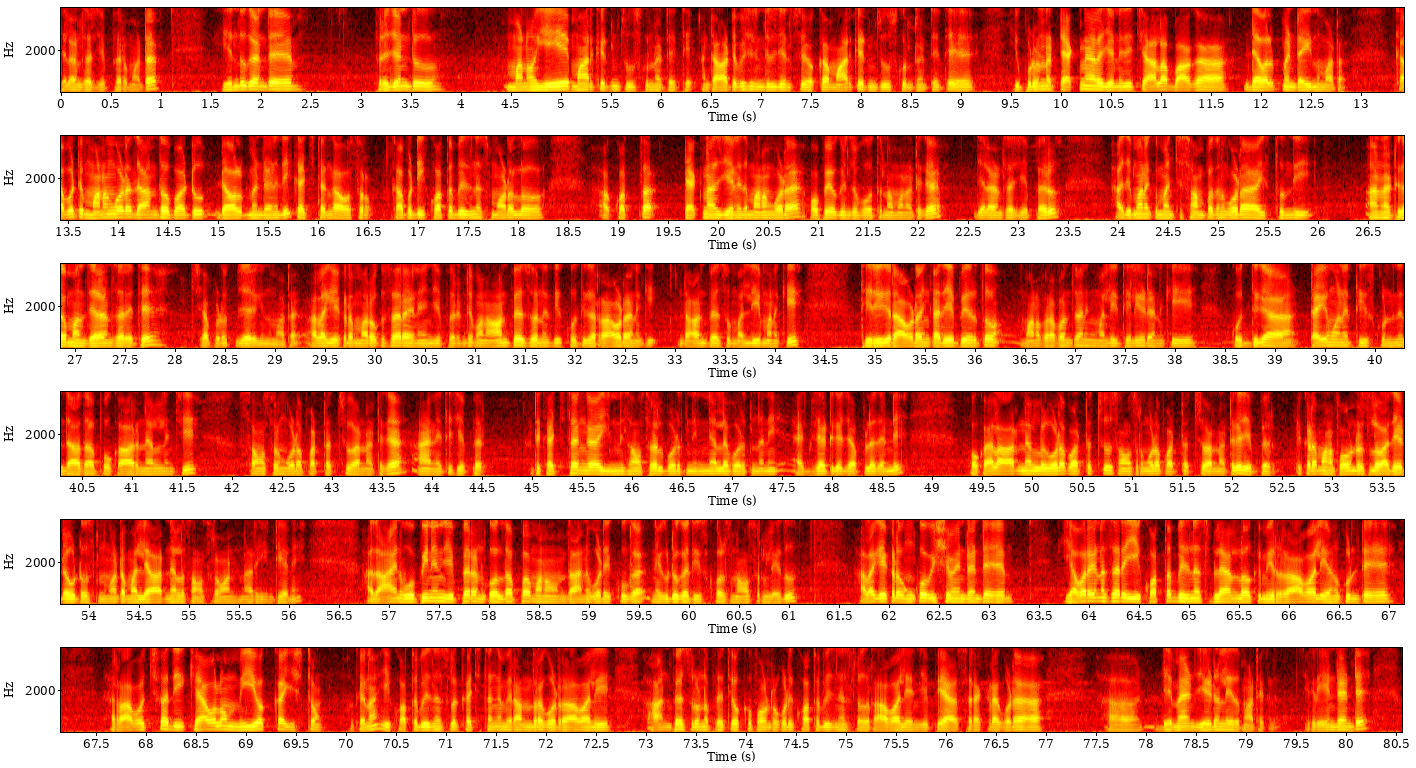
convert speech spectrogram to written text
దిలాన్ సార్ చెప్పారన్నమాట. ఎందుకంటే ప్రజెంట్ మనం ఏ మార్కెట్ని చూసుకున్నట్టయితే అంటే ఆర్టిఫిషియల్ ఇంటెలిజెన్స్ యొక్క మార్కెట్ని చూసుకున్నట్టయితే ఇప్పుడున్న టెక్నాలజీ అనేది చాలా బాగా డెవలప్మెంట్ అయిందన్నమాట. కాబట్టి మనం కూడా దాంతోపాటు డెవలప్మెంట్ అనేది ఖచ్చితంగా అవసరం. కాబట్టి ఈ కొత్త బిజినెస్ మోడల్లో ఆ కొత్త టెక్నాలజీ అనేది మనం కూడా ఉపయోగించబోతున్నాం అన్నట్టుగా జలాన్ సార్ చెప్పారు. అది మనకి మంచి సంపదను కూడా ఇస్తుంది అన్నట్టుగా మన జలాన్ సార్ అయితే చెప్పడం జరిగిందన్నమాట. అలాగే ఇక్కడ మరొకసారి ఆయన ఏం చెప్పారంటే మన ఆన్ పేస్ అనేది కొద్దిగా రావడానికి అంటే ఆన్ పేస్ మళ్ళీ మనకి తిరిగి రావడానికి అదే పేరుతో మన ప్రపంచానికి మళ్ళీ తెలియడానికి కొద్దిగా టైం అనేది తీసుకుంటుంది. దాదాపు ఒక ఆరు నెలల నుంచి సంవత్సరం కూడా పట్టచ్చు అన్నట్టుగా ఆయన అయితే చెప్పారు. అంటే ఖచ్చితంగా ఇన్ని సంవత్సరాలు పడుతుంది ఇన్ని నెలలే పడుతుందని ఎగ్జాక్ట్గా చెప్పలేదండి. ఒకవేళ ఆరు నెలలు కూడా పట్టచ్చు సంవత్సరం కూడా పట్టచ్చు అన్నట్టుగా చెప్పారు. ఇక్కడ మన ఫౌండర్స్లో అదే డౌట్ వస్తుందన్నమాట మళ్ళీ ఆరు నెలల సంవత్సరం అంటున్నారు ఏంటి అని. అది ఆయన ఒపీనియన్ చెప్పారనుకోవాలి తప్ప మనం దాన్ని కూడా ఎక్కువగా నెగిటివ్గా తీసుకోవాల్సిన అవసరం లేదు. అలాగే ఇక్కడ ఇంకో విషయం ఏంటంటే ఎవరైనా సరే ఈ కొత్త బిజినెస్ ప్లాన్లోకి మీరు రావాలి అనుకుంటే రావచ్చు. అది కేవలం మీ యొక్క ఇష్టం ఓకేనా? ఈ కొత్త బిజినెస్లో ఖచ్చితంగా మీరు అందరూ కూడా రావాలి. ఆన్ పేస్లో ఉన్న ప్రతి ఒక్క ఫౌండర్ కూడా ఈ కొత్త బిజినెస్లో రావాలి అని చెప్పి సార్ ఎక్కడ కూడా డిమాండ్ చేయడం లేదు మాట ఇక్కడ. ఇక్కడ ఏంటంటే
